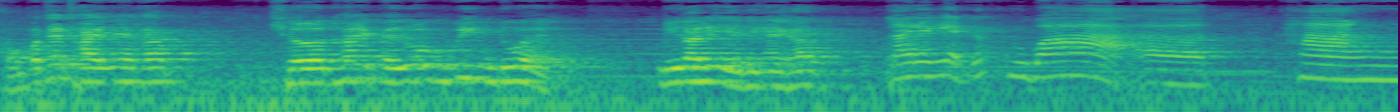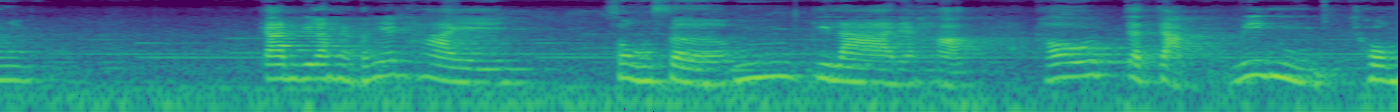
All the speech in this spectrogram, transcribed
ของประเทศไทยเนี่ยครับ เชิญให้ไปร่วมวิ่งด้วย มีรายละเอียดยังไงครับ รายละเอียดก็คือว่าทางการกีฬาแห่งประเทศไทยส่งเสริมกีฬาเนี่ยค่ะเขาจะจัดวิ่งชม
